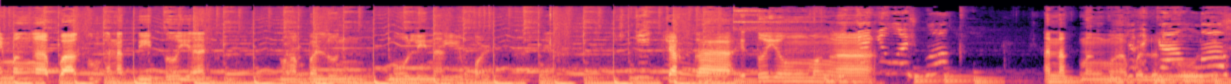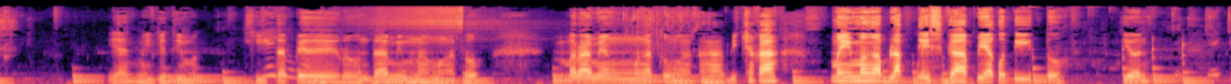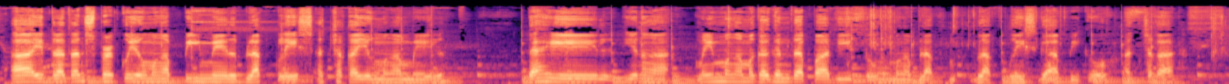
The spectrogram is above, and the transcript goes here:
May mga bagong anak dito, yan. Mga balloon muli na leopard. Yan. Tsaka, ito yung mga anak ng mga balloon muli. Yan, medyo di makita, pero ang dami mo ng mga to. Marami ang mga to mga kahabi. Tsaka, may mga blacklist gapi ako dito. Yun uh, itra-transfer ko yung mga female black lace at saka yung mga male dahil yun nga may mga magaganda pa dito mga black black lace gapi ko. At saka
